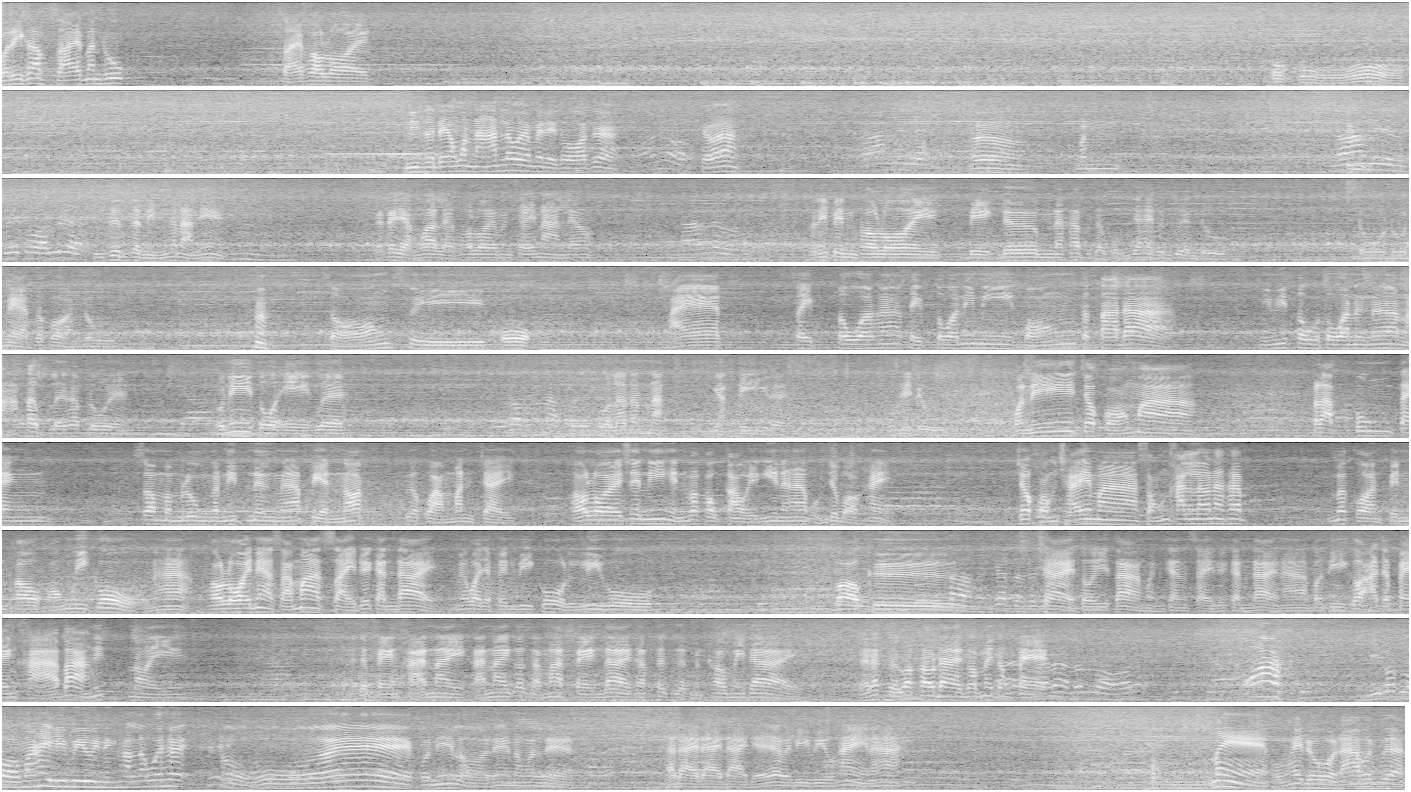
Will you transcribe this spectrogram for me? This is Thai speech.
วัสดีครับสายบรรทุก สายเผาลอย โอ้โห นี่แสดงว่านานแล้วเว้ยไม่ได้ถอดอะใช่ปะน้ำนี่แหละเออ มันน้ำนี่ซื้อทอนเลยถึงขึ้นสนิมขนาดนี้อืมแต่ก็อย่างว่าแหละเผาลอยมันใช้นานแล้วน้ำนี่แบบนี้ ตัวนี้เป็นเผาลอยเบรกเดิมนะครับเดี๋ยวผมจะให้เพื่อนๆดู ดูดูแหนบซะก่อนดูสองสี่หกแปดสิบตัวฮะสิบตัวนี่มีของสตาร์ด้ามีวิตูตัวหนึ่งนะฮะหนาตึบเลยครับดูดิตัวนี้ตัวเอกเลยรับน้ำหนักเลยตัวละน้ำหนักอย่างดีเลยผมให้ดู วันนี้เจ้าของมาปรับปรุงแต่งซ่อมบำรุงกันนิดนึงนะ เปลี่ยนน็อตเพื่อความมั่นใจ เผาลอยเส้นนี้เห็นว่าเก่าๆอย่างนี้นะฮะผมจะบอกให้ เจ้าของใช้มาสองคันแล้วนะครับ เมื่อก่อนเป็นเผาของวีโก้นะฮะเผาลอยเนี่ยสามารถใส่ด้วยกันได้ ไม่ว่าจะเป็นวีโก้หรือรีโวก็คือใช่โตโยต้าเหมือนกันใส่ด้วยกันได้นะบางทีก็อาจจะแปลงขาบ้างนิดหน่อย อาจจะแปลงขาในขาในก็สามารถแปลงได้ครับ ถ้าเกิดมันเข้าไม่ได้ แต่ถ้าเกิดว่าเข้าได้ก็ไม่ต้องแปลง ว้ามีรถหล่อมาให้รีวิวอีกหนึ่งคันแล้วเว้ยเฮ้ยโอ้โหคนนี้หล่อแน่นอนเลยอะได้ได้ได้เดี๋ยวจะไปรีวิวให้นะฮะแม่ผมให้ดูนะเพื่อน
